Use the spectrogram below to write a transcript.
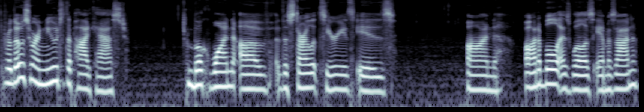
for those who are new to the podcast, book one of the Starlet series is on Audible as well as Amazon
